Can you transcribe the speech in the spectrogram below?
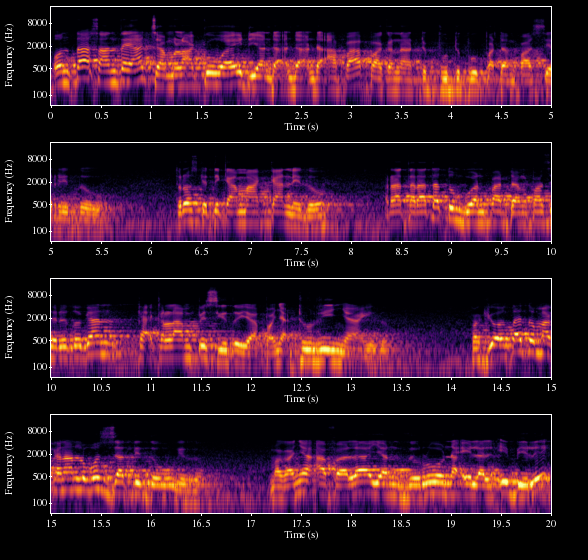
Unta santai aja melaku wae dia ndak ndak ndak apa-apa karena debu-debu padang pasir itu. Terus ketika makan itu rata-rata tumbuhan padang pasir itu kan kayak kelampis gitu ya banyak durinya gitu. Bagi unta itu makanan luwes zat itu gitu. Makanya afala yanzuruna ilal ibili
